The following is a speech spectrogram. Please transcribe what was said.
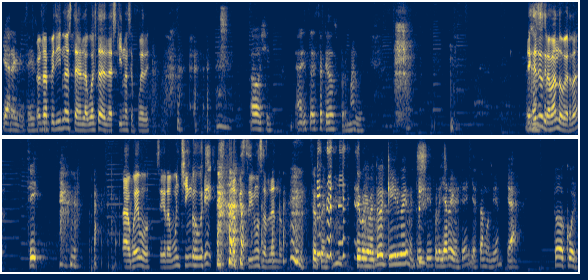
Ya regresé. el rapidino hasta en la vuelta de la esquina se puede. Oh, shit. Ah, Esto, esto quedó súper mal, güey. Dejaste grabando, ¿verdad? Sí. A huevo, se grabó un chingo, güey, lo que estuvimos hablando. Súper. Sí, porque me tuve que ir, güey. Me tuve que ir, pero ya regresé. Ya estamos bien. Ya. Todo cool.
